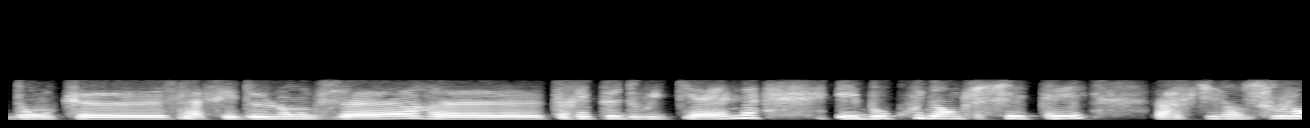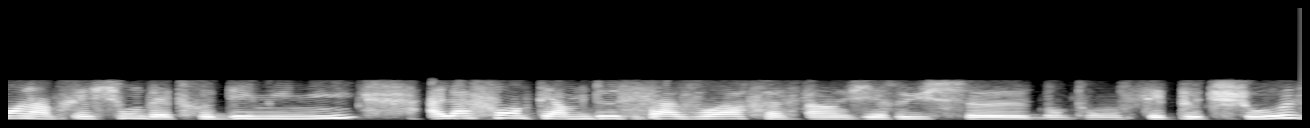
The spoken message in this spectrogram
Donc, euh, ça fait de longues heures, très peu de week-ends et beaucoup d'anxiété parce qu'ils ont souvent l'impression d'être démunis, à la fois en termes de savoir face à un virus dont on sait peu de choses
